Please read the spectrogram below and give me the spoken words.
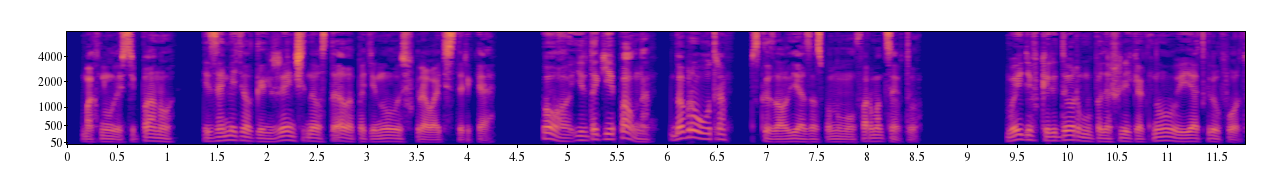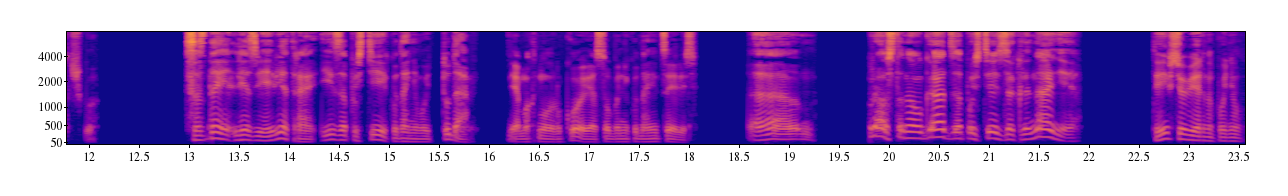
— махнул я Степану и заметил, как женщина устало потянулась в кровати старика. «О, Евдокия Павловна, доброе утро», — сказал я заспанному фармацевту. Выйдя в коридор, мы подошли к окну, и я открыл форточку. «Создай лезвие ветра и запусти куда-нибудь туда». Я махнул рукой, особо никуда не целясь. «Эм, просто наугад запустить заклинание?» «Ты все верно понял».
